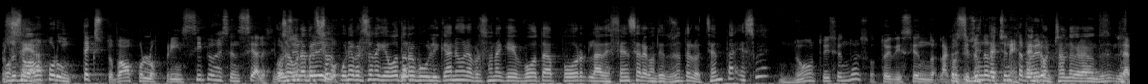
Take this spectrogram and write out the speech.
Nosotros sea- vamos por un texto, vamos por los principios esenciales. O sea, una, perso- digo, una persona que vota un- republicano es una persona que vota por la defensa de la Constitución del 80, ¿eso es? No, estoy diciendo eso. Estoy diciendo la Pero si Constitución del está- me 80 está primero. encontrando que la le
